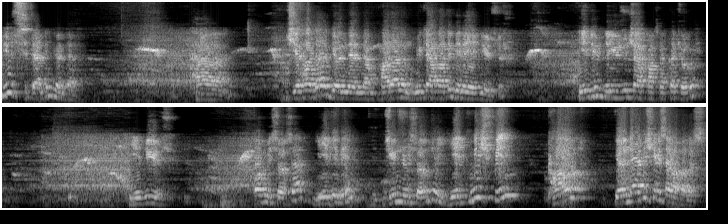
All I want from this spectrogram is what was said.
100 sterlin gönderdim. Ha, cihada gönderilen paranın mükafatı 1'e 700'dür. 700 ile 100'ü çarparsan kaç olur? 700. 10 misli olsa 7000, 100 misli olunca 70 bin pound göndermiş gibi sevap alırsın.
